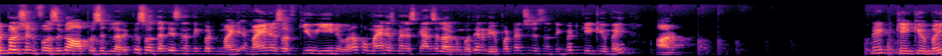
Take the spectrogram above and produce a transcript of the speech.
ரிபல்ஷன் ஃபோர்ஸுக்கு ஆப்போசிட்டில் இருக்குது so that is nothing but minus of Q இன்னு வரும். அப்போ மைனஸ் மைனஸ் கேன்சல் ஆகும்போது என்னுடைய potential is nothing but K Q by R right K Q by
